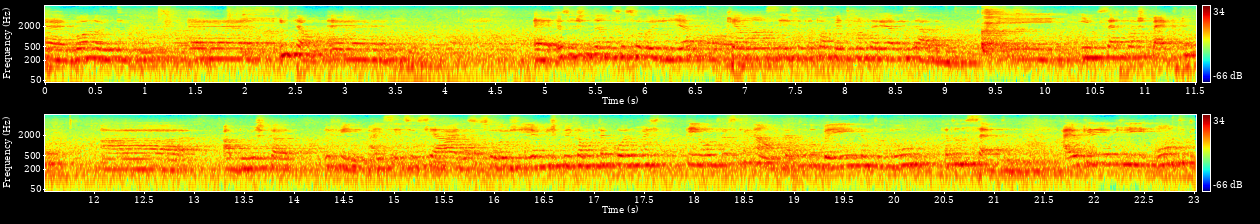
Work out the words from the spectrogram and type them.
É, boa noite. É, então, é, é, eu sou estudante de Sociologia, que é uma ciência totalmente materializada. E, em um certo aspecto, a, a busca, enfim, as ciências sociais, a Sociologia me explica muita coisa, mas tem outras que não. Está tudo bem, está tudo, tá tudo certo. Aí eu queria que ontem tu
